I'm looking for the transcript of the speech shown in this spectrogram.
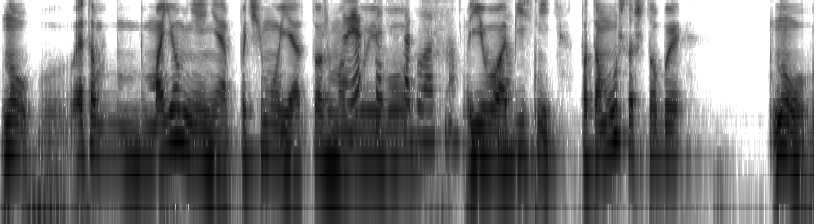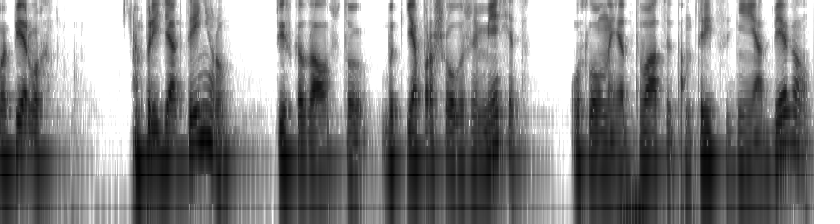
Ну, это мое мнение, почему я тоже могу Но я, кстати, его, согласна. его да. объяснить. Потому что, чтобы ну, во-первых, придя к тренеру, ты сказал, что вот я прошел уже месяц, условно, я 20, там, 30 дней отбегал,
